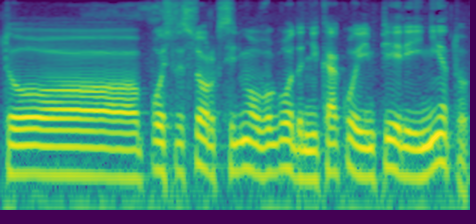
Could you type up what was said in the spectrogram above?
то после 1947 года никакой империи нету.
